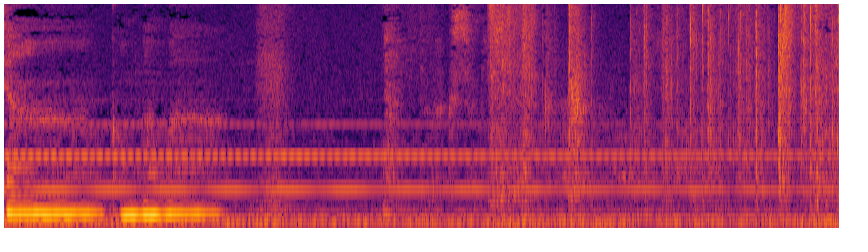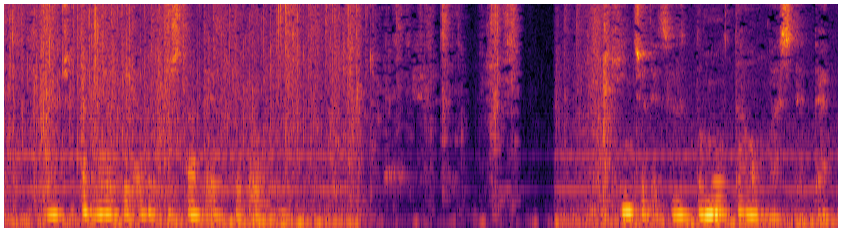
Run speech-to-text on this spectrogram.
ちゃんこんばんは。もうちょっと早くやろうとしたんですけど近所でずっとモーター音がしてて。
